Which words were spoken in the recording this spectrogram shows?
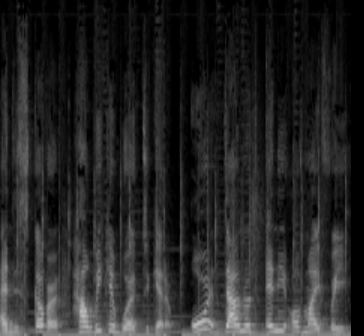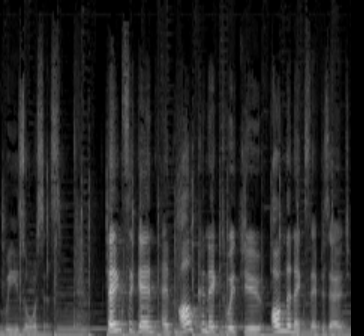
and discover how we can work together or download any of my free resources. Thanks again, and I'll connect with you on the next episode.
